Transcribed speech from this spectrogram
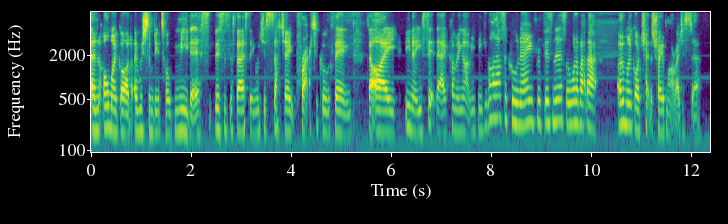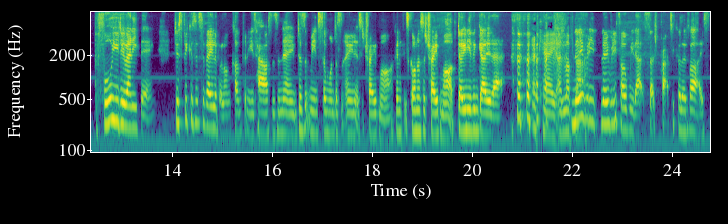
and oh my god i wish somebody had told me this this is the first thing which is such a practical thing that i you know you sit there coming up and you're thinking oh that's a cool name for a business or what about that oh my god check the trademark register before you do anything just because it's available on Companies House as a name doesn't mean someone doesn't own it as a trademark. And if it's gone as a trademark, don't even go there. okay, I love that. nobody, nobody told me that. Such practical advice.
